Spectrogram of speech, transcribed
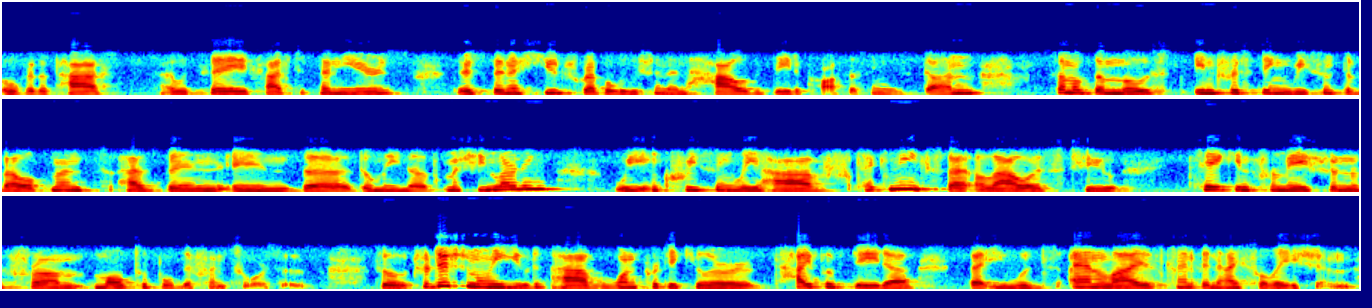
over the past, I would say, five to 10 years. There's been a huge revolution in how the data processing is done. Some of the most interesting recent developments has been in the domain of machine learning. We increasingly have techniques that allow us to take information from multiple different sources. So traditionally, you'd have one particular type of data that you would analyze kind of in isolation,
